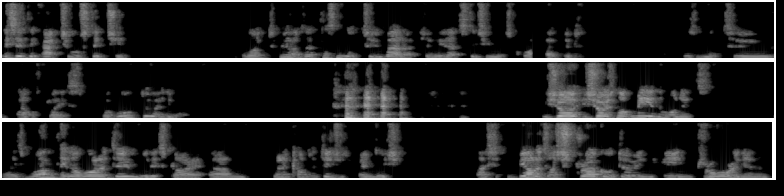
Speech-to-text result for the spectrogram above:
This is the actual stitching. Well, to be honest, that doesn't look too bad actually. That stitching looks quite good. Doesn't look too out of place, but we'll do it anyway. you sure? You sure it's not me in the mornings? There's one thing I want to do with this guy um, when it comes to digital paint, which I should be honest, I struggle doing in drawing and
